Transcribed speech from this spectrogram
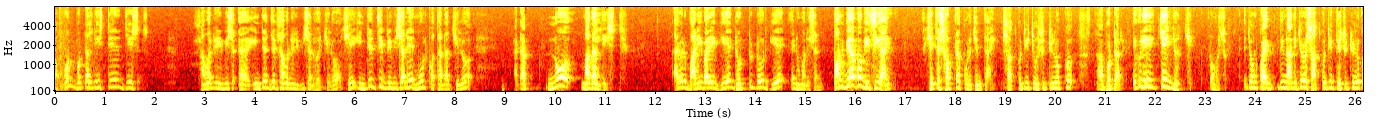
তখন ভোটার লিস্টের যে summary revision intensive summary revision হয়েছিল সেই ইন্টেনসিভ রিভিশনের মূল কথাটা ছিল একটা নো মাদার লিস্ট এবারে বাড়ি বাড়ি গিয়ে ডোর টু ডোর গিয়ে enumeration on behalf of ECI সেটা সবটা করেছেন তাই। সাত কোটি চৌষট্টি লক্ষ ভোটার। এগুলি চেঞ্জ হচ্ছে ক্রমশ যেমন কয়েকদিন আগে ছিল সাত কোটি তেষট্টি লক্ষ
